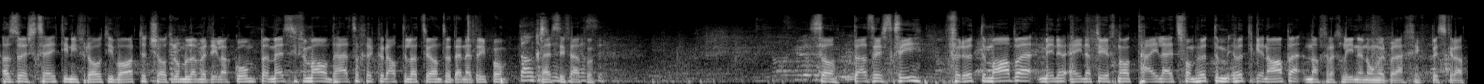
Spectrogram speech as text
Also du hast gesagt, deine Frau die wartet schon, darum lassen wir die kumpen. Merci vielmals und herzliche Gratulation zu diesen drei Punkten. Danke Merci, Merci. So, das war es für heute Abend. Wir haben natürlich noch die Highlights vom heutigen Abend nach einer kleinen Unterbrechung. Bis gerade.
